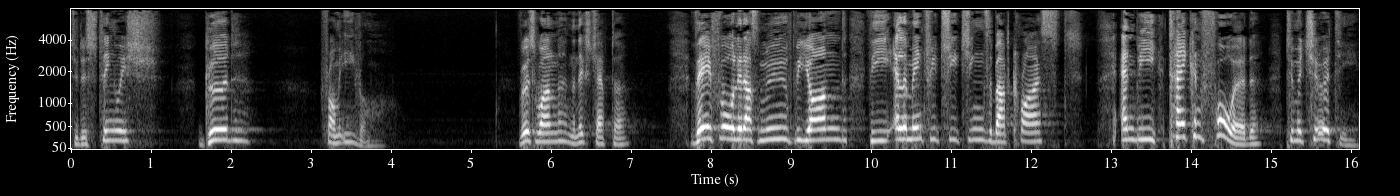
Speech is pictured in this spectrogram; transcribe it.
to distinguish good from evil. Verse 1 in the next chapter. Therefore, let us move beyond the elementary teachings about Christ and be taken forward to maturity,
